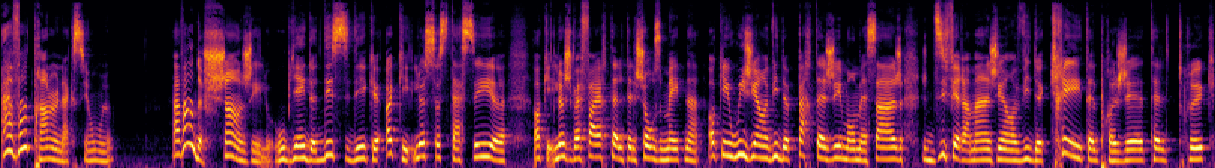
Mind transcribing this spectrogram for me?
avant de prendre une action, là, avant de changer, là, ou bien de décider que, OK, là, ça, c'est assez, euh, OK, là, je vais faire telle, telle chose maintenant. OK, oui, j'ai envie de partager mon message différemment, j'ai envie de créer tel projet, tel truc.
